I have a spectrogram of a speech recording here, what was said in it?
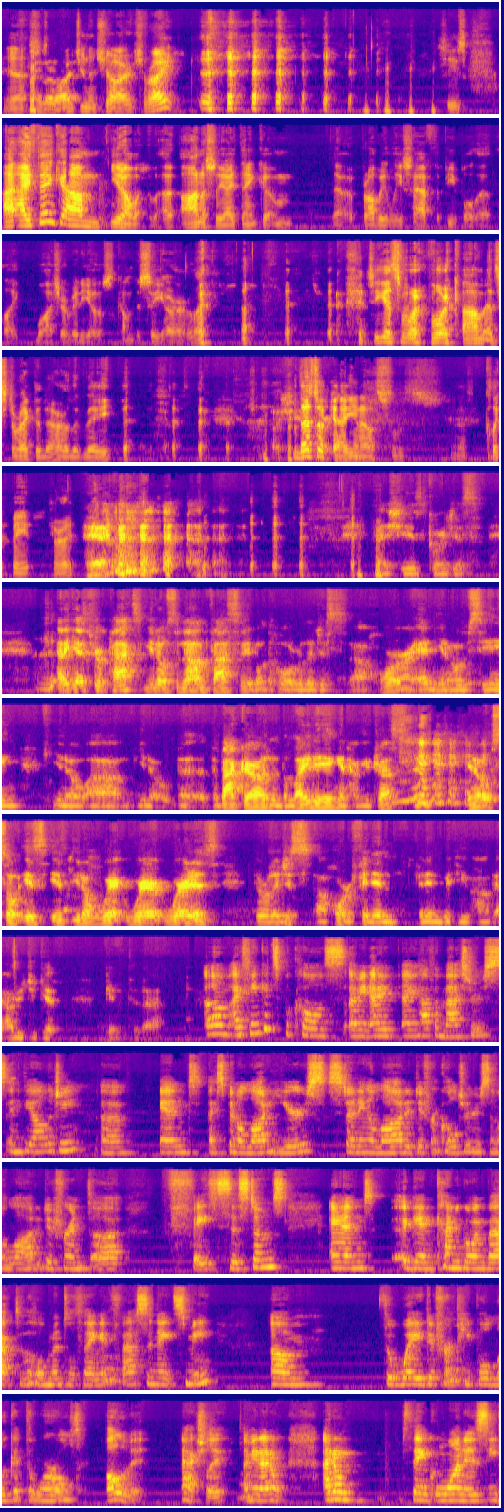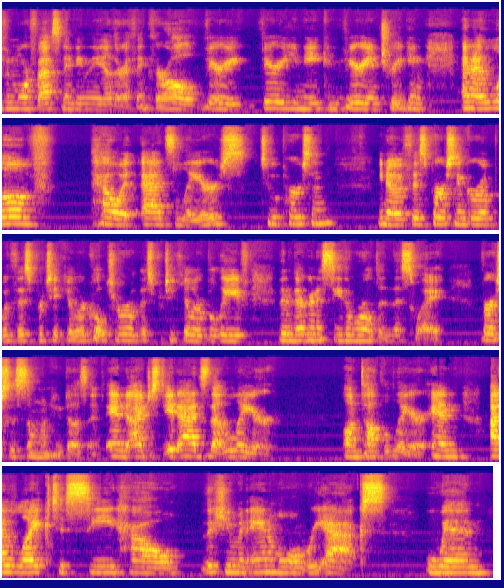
Yeah, I she's large and in charge, right? she's. I, I think. Um. You know. uh, Honestly, I think. Um. Uh, probably at least half the people that like watch our videos come to see her. Like, she gets more more comments directed to her than me. But that's okay. You know, it's, it's clickbait, right? Yeah. Yeah, she is gorgeous. And I guess for Pax, you know, so now I'm fascinated about the whole religious uh, horror, and you know, I'm seeing, you know, um, you know, the the background and the lighting and how you're dressed, and, you know, so is is you know, where where where does the religious uh, horror fit in fit in with you? How how did you get get into that? Um, I think it's because I mean I, I have a master's in theology, uh, and I spent a lot of years studying a lot of different cultures and a lot of different uh, faith systems. And again, kind of going back to the whole mental thing, it fascinates me um, the way different people look at the world. All of it, actually. I mean, I don't I don't think one is even more fascinating than the other. I think they're all very very unique and very intriguing, and I love how it adds layers to a person. You know, if this person grew up with this particular culture or this particular belief, then they're going to see the world in this way versus someone who doesn't. And I just, it adds that layer on top of layer. And I like to see how the human animal reacts when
